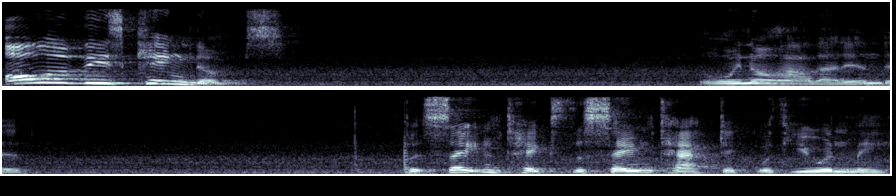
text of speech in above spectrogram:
all of these kingdoms. And we know how that ended. But Satan takes the same tactic with you and me.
